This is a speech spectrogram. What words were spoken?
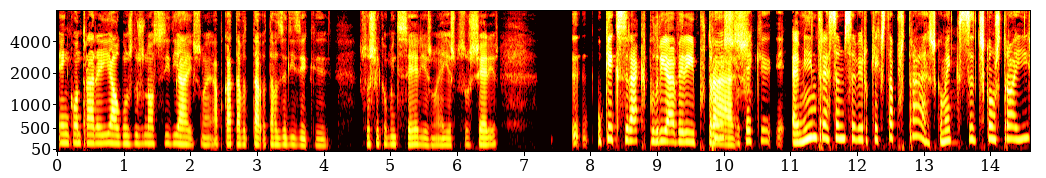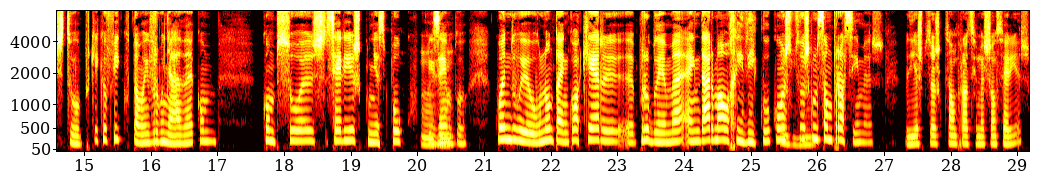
encontrar aí alguns dos nossos ideais. Não é? Há bocado estavas a dizer que as pessoas ficam muito sérias, não é? E as pessoas sérias. O que é que será que poderia haver aí por trás? Pois, o que é que... A mim interessa-me saber o que é que está por trás, como é que se desconstrói isto, porque é que eu fico tão envergonhada com, com pessoas sérias que conheço pouco, por uhum. exemplo, quando eu não tenho qualquer eh, problema em dar-me ao ridículo com as uhum. pessoas que me são próximas. E as pessoas que são próximas são sérias?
